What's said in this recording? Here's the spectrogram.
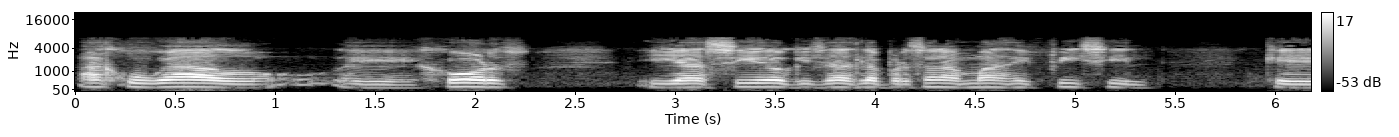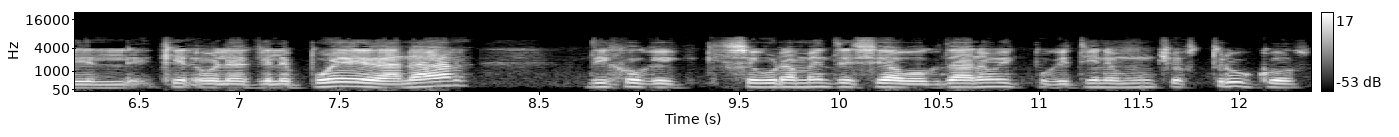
ha jugado eh, Horst y ha sido quizás la persona más difícil que, o la que le puede ganar, dijo que seguramente sea Bogdanovic porque tiene muchos trucos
